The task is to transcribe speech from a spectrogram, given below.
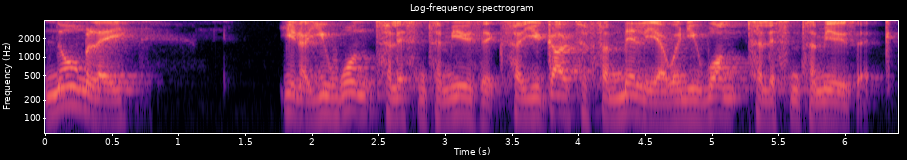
normally you know, you want to listen to music, so you go to familiar when you want to listen to music.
